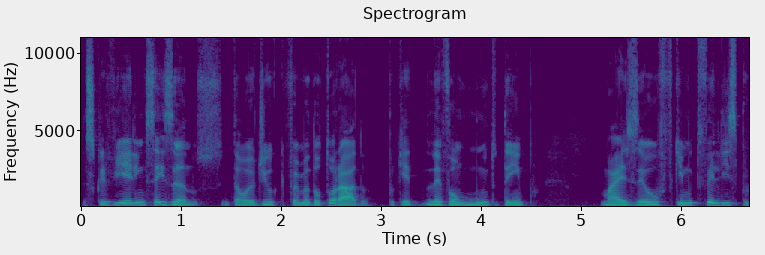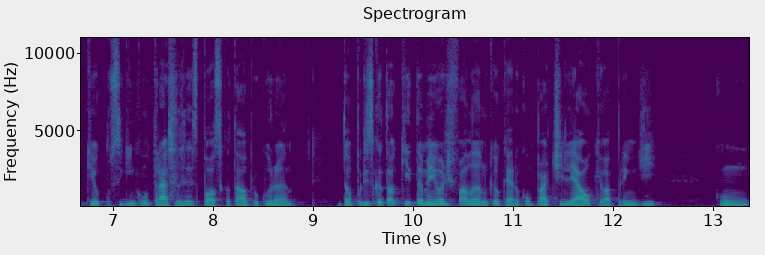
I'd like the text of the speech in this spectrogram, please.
escrevi ele em seis anos. Então eu digo que foi meu doutorado, porque levou muito tempo. Mas eu fiquei muito feliz porque eu consegui encontrar essas respostas que eu estava procurando. Então por isso que eu estou aqui também hoje falando que eu quero compartilhar o que eu aprendi com,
